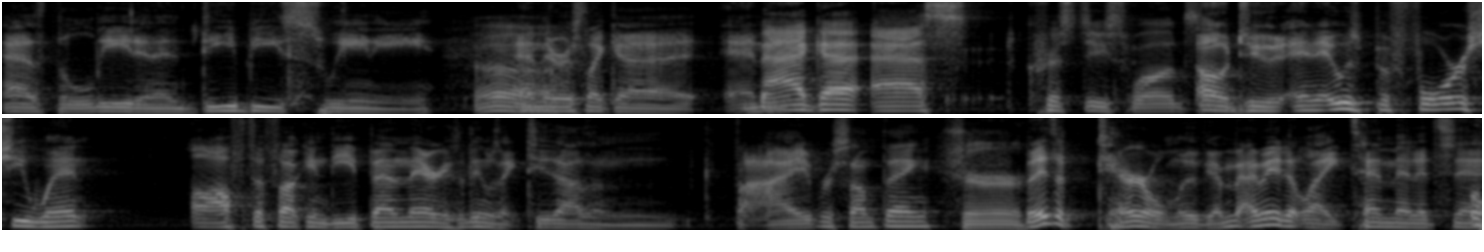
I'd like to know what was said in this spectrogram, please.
as the lead, and then DB Sweeney, and there's like a and maga ass kristy swanson oh dude, and it was before she went off the fucking deep end there because I think it was like 2005 or something. Sure. but it's a terrible movie. I I made it like 10 minutes in. Oh,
